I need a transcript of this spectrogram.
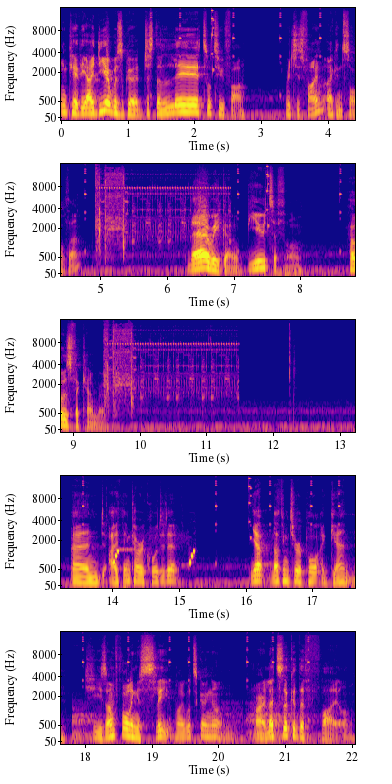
Okay, the idea was good. Just a little too far. Which is fine. I can solve that. There we go. Beautiful. Pose for camera. And I think I recorded it. Yep, nothing to report again. Jeez, I'm falling asleep. Like, what's going on? Alright, let's look at the file.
